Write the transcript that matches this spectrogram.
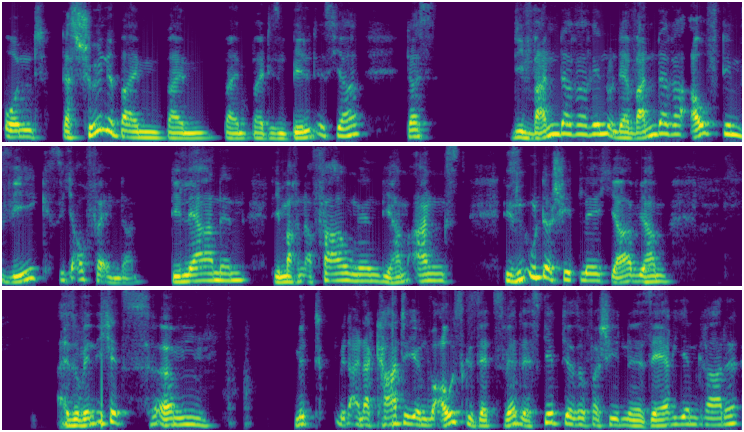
und das Schöne beim, beim, beim, bei diesem Bild ist ja, dass die Wandererin und der Wanderer auf dem Weg sich auch verändern. Die lernen, die machen Erfahrungen, die haben Angst, die sind unterschiedlich. Ja, wir haben, also wenn ich jetzt ähm, mit, mit einer Karte irgendwo ausgesetzt werde, es gibt ja so verschiedene Serien gerade,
